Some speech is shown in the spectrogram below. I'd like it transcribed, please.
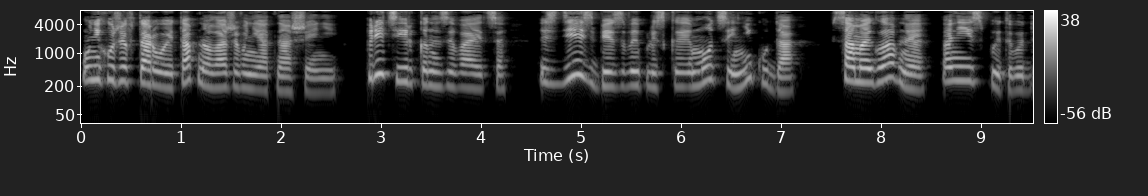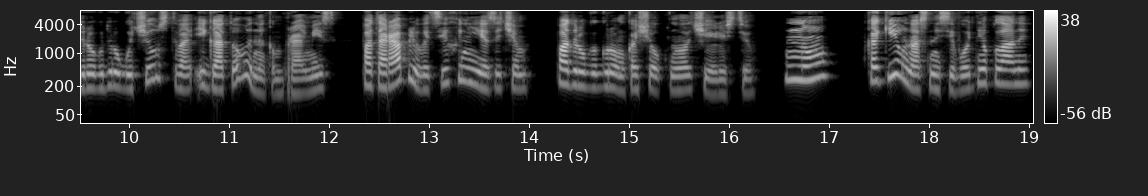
у них уже второй этап налаживания отношений. Притирка называется. Здесь без выплеска эмоций никуда. Самое главное, они испытывают друг другу чувства и готовы на компромисс. Поторапливать их незачем. Подруга громко щелкнула челюстью. Ну, какие у нас на сегодня планы?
